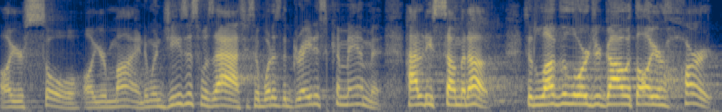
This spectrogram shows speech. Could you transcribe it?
all your soul, all your mind. And when Jesus was asked, he said, What is the greatest commandment? How did he sum it up? He said, Love the Lord your God with all your heart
